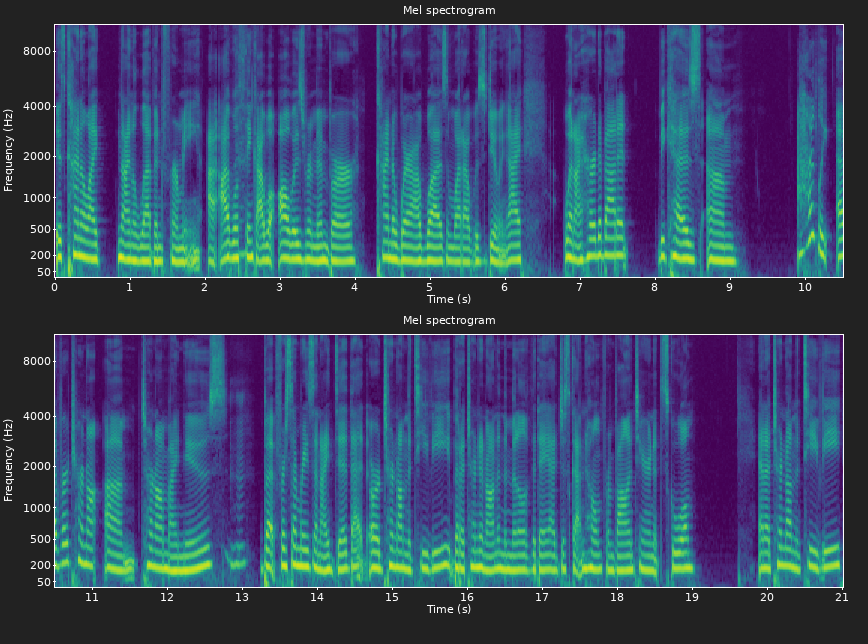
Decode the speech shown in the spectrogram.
is kind of like 9-11 for me. I, I will think I will always remember kind of where I was and what I was doing. I when I heard about it because um, I hardly ever turn on um, turn on my news, but for some reason I did that or turned on the TV. But I turned it on in the middle of the day. I'd just gotten home from volunteering at school, and I turned on the TV,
